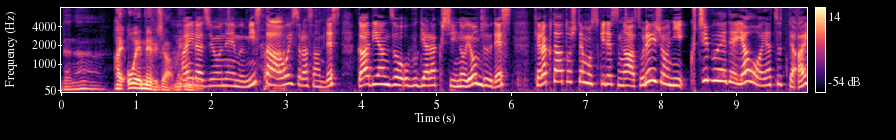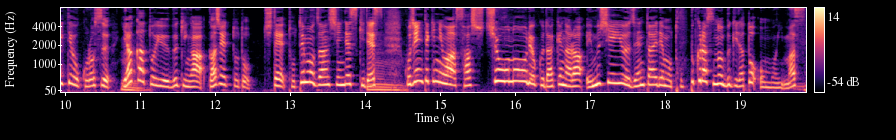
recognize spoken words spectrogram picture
だな。はい応援メールじゃあはい、ラジオネームミスター青い空さんです。ガーディアンズ・オブ・ギャラクシーのヨンドゥです。キャラクターとしても好きですが、それ以上に口笛で矢を操って相手を殺す矢化という武器がガジェットとしてとても斬新で好きです。個人的には殺傷能力だけなら MCU 全体でもトップクラスの武器だと思います。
